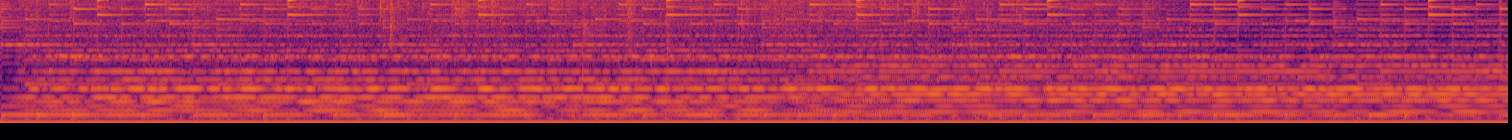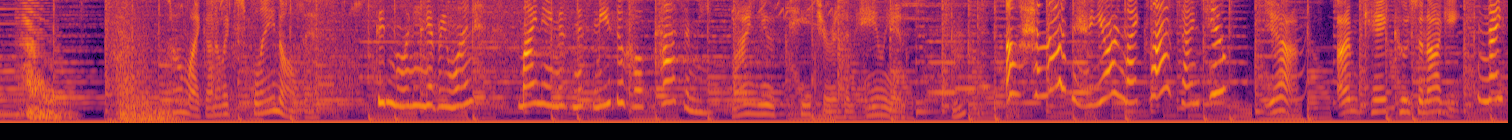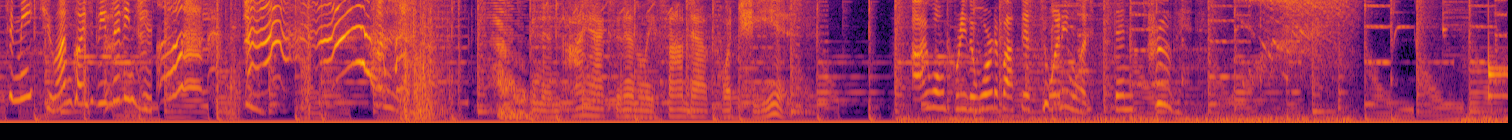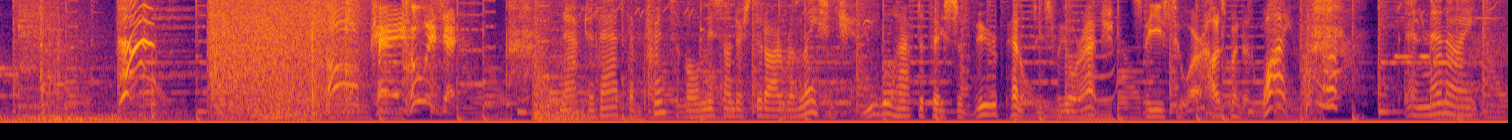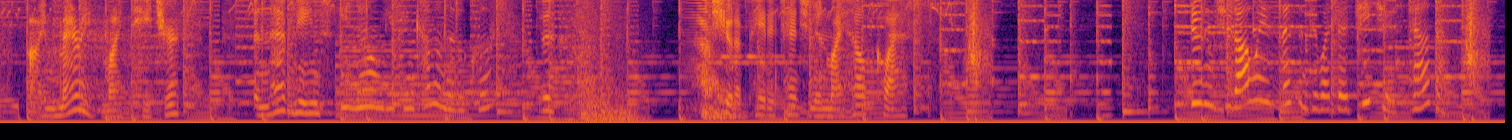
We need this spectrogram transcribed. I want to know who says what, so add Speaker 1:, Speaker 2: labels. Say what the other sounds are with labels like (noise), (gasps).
Speaker 1: How am I going to explain all this?
Speaker 2: Good morning, everyone. My name is Miss Mizuho Kazami.
Speaker 1: My new teacher is an alien. Hmm?
Speaker 2: Oh, hello there. You're in my class, aren't you?
Speaker 1: Yeah, I'm Kei Kusanagi.
Speaker 2: Nice to meet you. I'm going to be living here. (laughs) Ah! Ah!
Speaker 1: And then I accidentally found out what she is. I won't breathe a word about this to anyone.
Speaker 2: then prove it. Ah!
Speaker 3: Okay, who is it?
Speaker 1: And after that, the principal misunderstood our relationship.
Speaker 3: You will have to face severe penalties for your actions. These two are husband and wife. (gasps)
Speaker 1: And then I. I married my teacher. And that means
Speaker 2: You know, you can come a little closer.
Speaker 1: I should have paid attention in my health class.
Speaker 2: Students should always listen to what their teachers tell them.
